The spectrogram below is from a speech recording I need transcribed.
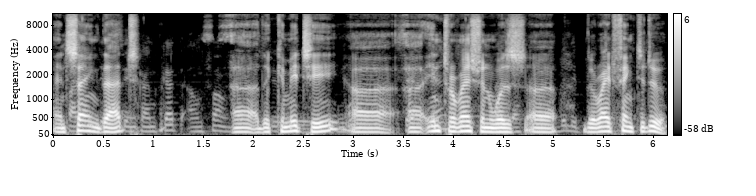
and saying that uh, the committee uh, uh intervention was uh, the right thing to do.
